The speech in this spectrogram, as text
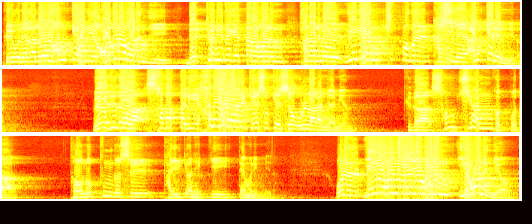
그리고 내가 너와 함께하며 어디로 가든지 내 편이 되겠다라고 하는 하나님의 위대한 축복을 가슴에 안게 됩니다. 왜 그가 사닥다리 하나하나를 계속해서 올라갔냐면 그가 성취한 것보다 더 높은 것을 발견했기 때문입니다. 오늘 위로 올라가려고 하는 영혼은요,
